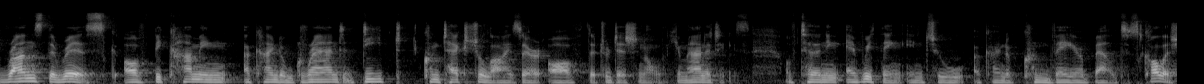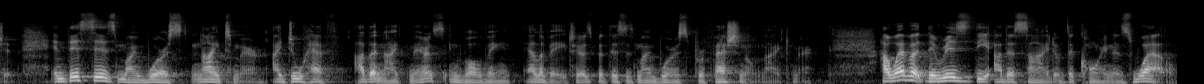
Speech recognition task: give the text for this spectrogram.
runs the risk of becoming a kind of grand decontextualizer of the traditional humanities, of turning everything into a kind of conveyor belt scholarship. And this is my worst nightmare. I do have other nightmares involving elevators, but this is my worst professional nightmare. However, there is the other side of the coin as well.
